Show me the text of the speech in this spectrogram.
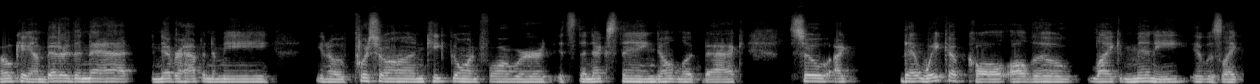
okay, I'm better than that. It never happened to me. You know, push on, keep going forward. It's the next thing. Don't look back. So I that wake up call, although like many, it was like,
